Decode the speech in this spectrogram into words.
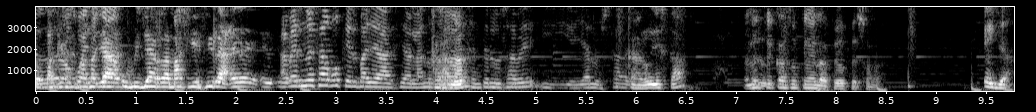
pero ¿Para no qué lo cuenta. ya humillarla más y decirla? eh, eh, A ver, no es algo que él vaya así hablando, pero Claro. la gente lo sabe y ella lo sabe. Claro, ya está. En este caso, ¿quién es la peor persona? Ella.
